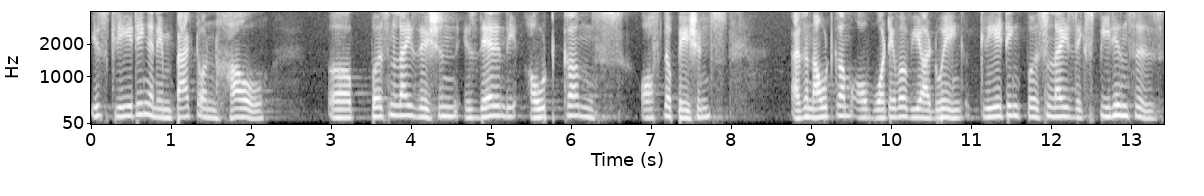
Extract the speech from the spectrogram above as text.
is creating an impact on how uh, personalization is there in the outcomes of the patients as an outcome of whatever we are doing, creating personalized experiences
